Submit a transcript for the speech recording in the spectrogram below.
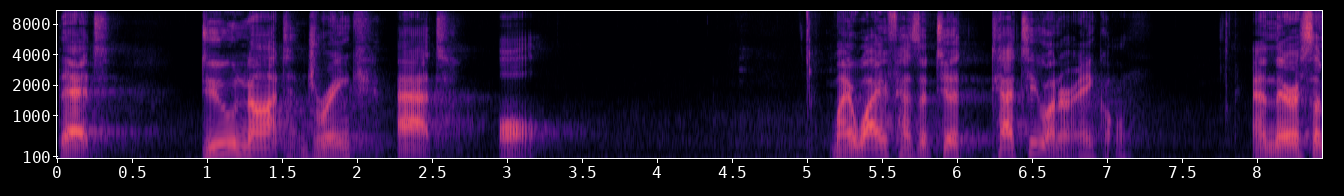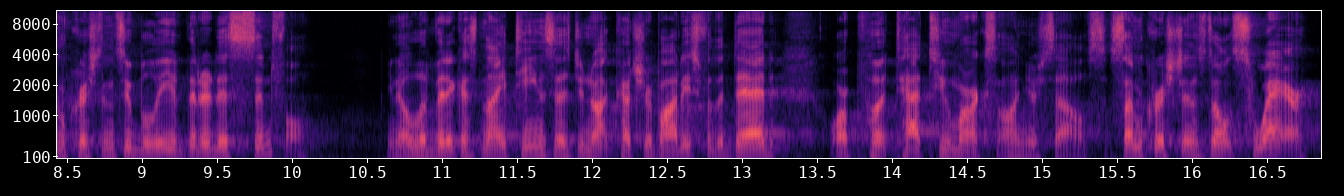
that do not drink at all. My wife has a t- tattoo on her ankle, and there are some Christians who believe that it is sinful. You know, Leviticus 19 says, Do not cut your bodies for the dead or put tattoo marks on yourselves. Some Christians don't swear.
